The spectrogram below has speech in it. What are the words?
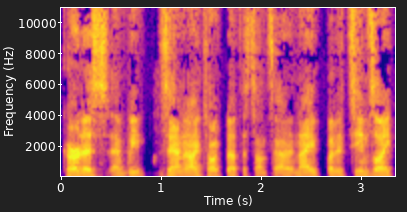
Curtis and we, Zain and I talked about this on Saturday night, but it seems like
